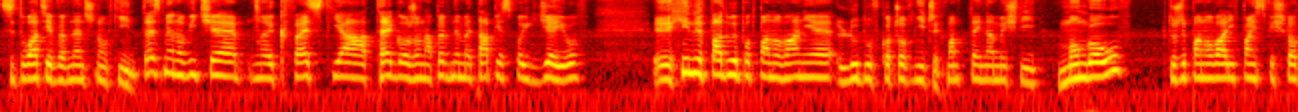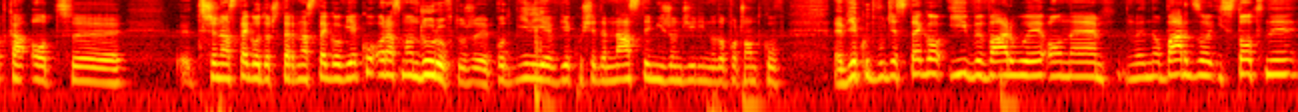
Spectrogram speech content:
sytuację wewnętrzną Chin. To jest mianowicie e, kwestia tego, że na pewnym etapie swoich dziejów Chiny wpadły pod panowanie ludów koczowniczych. Mam tutaj na myśli Mongołów, którzy panowali w państwie środka od XIII do XIV wieku oraz Mandżurów, którzy podbili je w wieku XVII i rządzili no, do początków wieku XX i wywarły one no, bardzo istotny,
